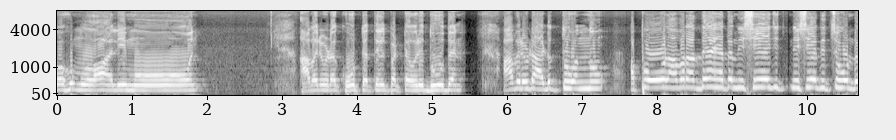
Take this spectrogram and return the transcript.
وهم ظالمون അവരുടെ കൂട്ടത്തിൽപ്പെട്ട ഒരു ദൂതൻ അവരുടെ അടുത്തു വന്നു അപ്പോൾ അവർ അദ്ദേഹത്തെ നിഷേധി നിഷേധിച്ചുകൊണ്ട്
